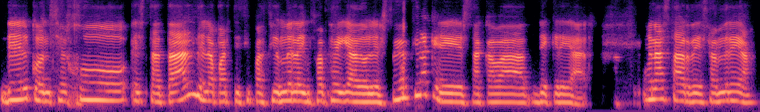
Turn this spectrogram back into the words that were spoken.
del Consejo Estatal de la Participación de la Infancia y Adolescencia que se acaba de crear. Buenas tardes, Andrea.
